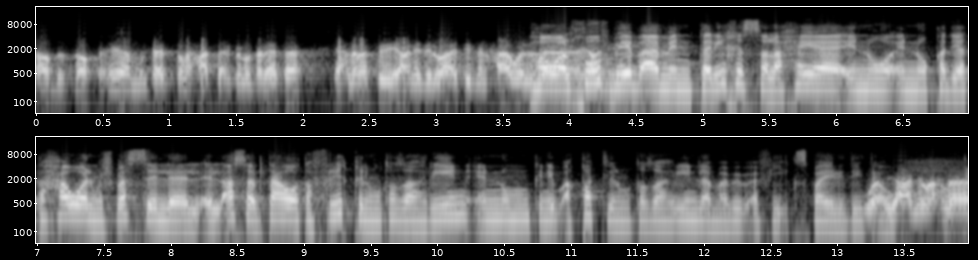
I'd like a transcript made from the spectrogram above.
آه بالظبط. هي منتهية الصلاحية حتى 2003 إحنا بس يعني دلوقتي بنحاول هو آه، الخوف يعني بيبقى من تاريخ الصلاحية انه إنه قد يتحول مش بس ال- ال- الأثر بتاعه هو تفريق المتظاهرين إنه ممكن يبقى قتل المتظاهرين لما بيبقى في اكسبايري ديت أو يعني وإحنا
